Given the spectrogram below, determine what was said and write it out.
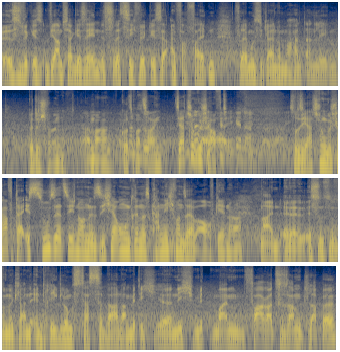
es ist wirklich, wir haben es ja gesehen, es lässt sich wirklich sehr einfach falten. Vielleicht muss ich gleich noch mal Hand anlegen. Bitte schön. Einmal kurz mal zeigen. Sie hat schon geschafft. So, sie hat schon geschafft. Da ist zusätzlich noch eine Sicherung drin. Es kann nicht von selber aufgehen, oder? Nein, äh, es ist so eine kleine Entriegelungstaste da, damit ich äh, nicht mit meinem Fahrrad zusammenklappe.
